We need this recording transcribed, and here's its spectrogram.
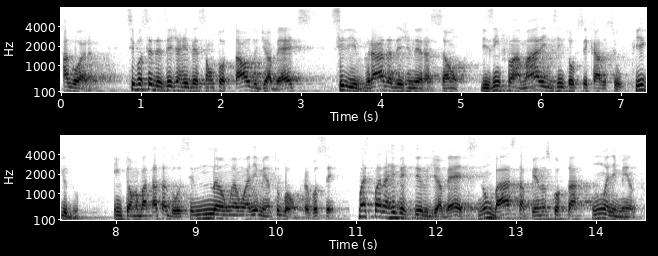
Agora, se você deseja a reversão total do diabetes, se livrar da degeneração, desinflamar e desintoxicar o seu fígado, então a batata doce não é um alimento bom para você. Mas para reverter o diabetes, não basta apenas cortar um alimento.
